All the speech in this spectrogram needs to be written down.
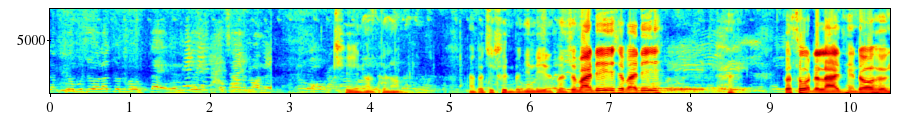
จักเชื่อบ่เชื่อแล้วจนมาได้เงินได้ไอ้ใช่ย้อนเลยโอเคเนาะพี่น้องแล้วก็จะขึ้นไปยินดีนะเพื่อนสบายดีสบายดี ก็โสดละลายแทนดอเหิง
